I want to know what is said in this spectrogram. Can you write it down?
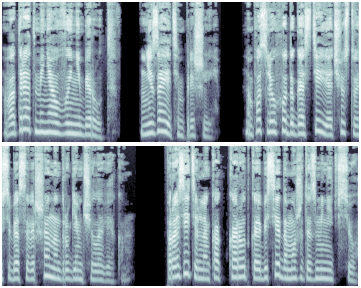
В отряд меня, увы, не берут. Не за этим пришли. Но после ухода гостей я чувствую себя совершенно другим человеком. Поразительно, как короткая беседа может изменить все.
